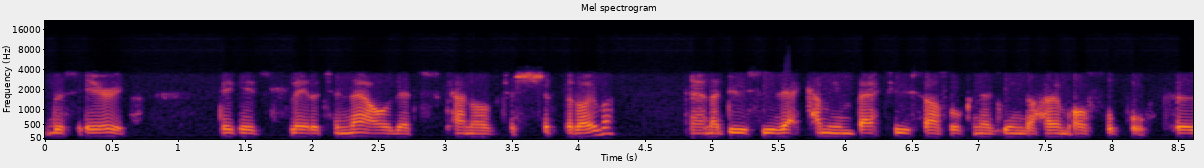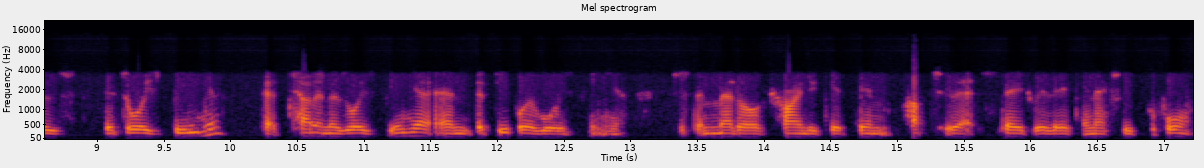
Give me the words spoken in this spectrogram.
this area. Decades later to now, that's kind of just shifted over. And I do see that coming back to South Auckland as being the home of football because it's always been here. that talent has always been here and the people have always been here. Just a matter of trying to get them up to that stage where they can actually perform.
